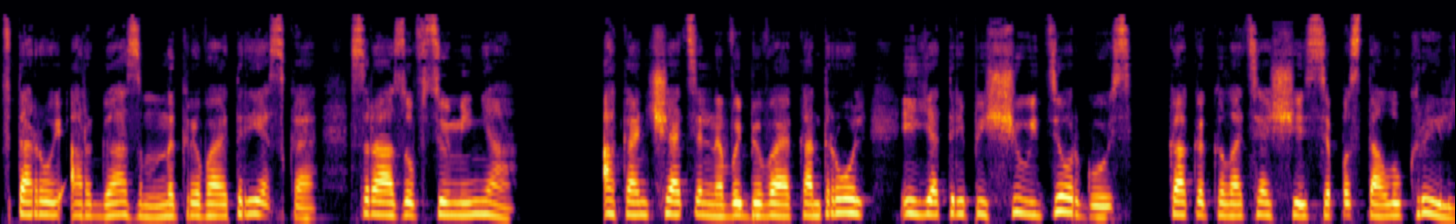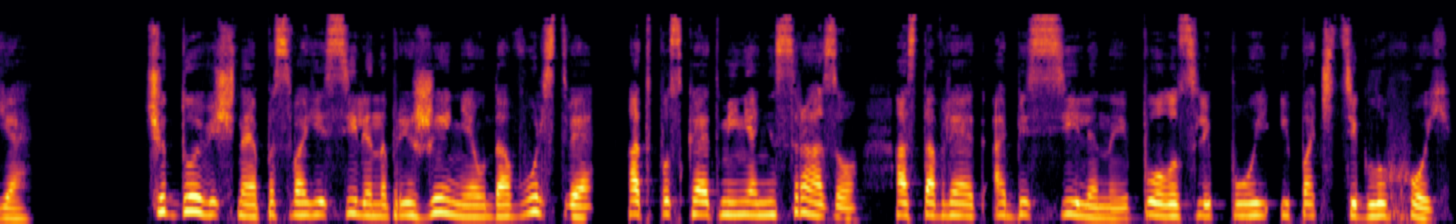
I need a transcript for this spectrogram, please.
Второй оргазм накрывает резко, сразу всю меня, окончательно выбивая контроль, и я трепещу и дергаюсь, как и колотящиеся по столу крылья. Чудовищное по своей силе напряжение удовольствие отпускает меня не сразу, оставляет обессиленной, полуслепой и почти глухой.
